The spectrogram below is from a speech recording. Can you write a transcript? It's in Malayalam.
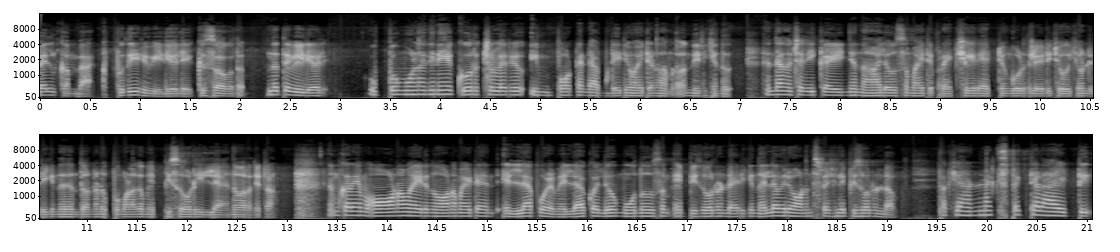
വെൽക്കം ബാക്ക് പുതിയൊരു വീഡിയോയിലേക്ക് സ്വാഗതം. ഇന്നത്തെ വീഡിയോയിൽ ഉപ്പുമുളകിനെ കുറിച്ചുള്ളൊരു ഇമ്പോർട്ടന്റ് അപ്ഡേറ്റുമായിട്ടാണ് നമ്മൾ വന്നിരിക്കുന്നത്. എന്താണെന്ന് വെച്ചാൽ ഈ കഴിഞ്ഞ നാല് ദിവസമായിട്ട് പ്രേക്ഷകർ ഏറ്റവും കൂടുതൽ ഒരു ചോദിച്ചുകൊണ്ടിരിക്കുന്നത് എന്തുകൊണ്ടാണ് ഉപ്പുമുളകും എപ്പിസോഡ് ഇല്ല എന്ന് പറഞ്ഞിട്ടാണ്. നമുക്കറിയാം ഓണമായിരുന്നു. ഓണമായിട്ട് എല്ലാപ്പോഴും എല്ലാ കൊല്ലവും മൂന്ന് ദിവസം എപ്പിസോഡ് ഉണ്ടായിരിക്കും. നല്ല ഒരു ഓണം സ്പെഷ്യൽ എപ്പിസോഡ് ഉണ്ടാവും. പക്ഷേ അൺഎക്സ്പെക്റ്റഡ് ആയിട്ട്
